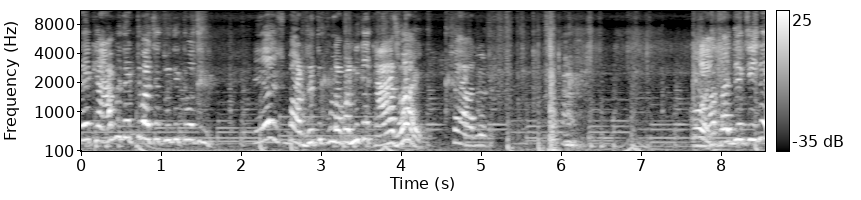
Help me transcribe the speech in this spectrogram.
দেখে আমি দেখতে পাচ্ছি তুই দেখতে পাচ্ছিস। এই কাজ হয়? আদলা দেখছিস না?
